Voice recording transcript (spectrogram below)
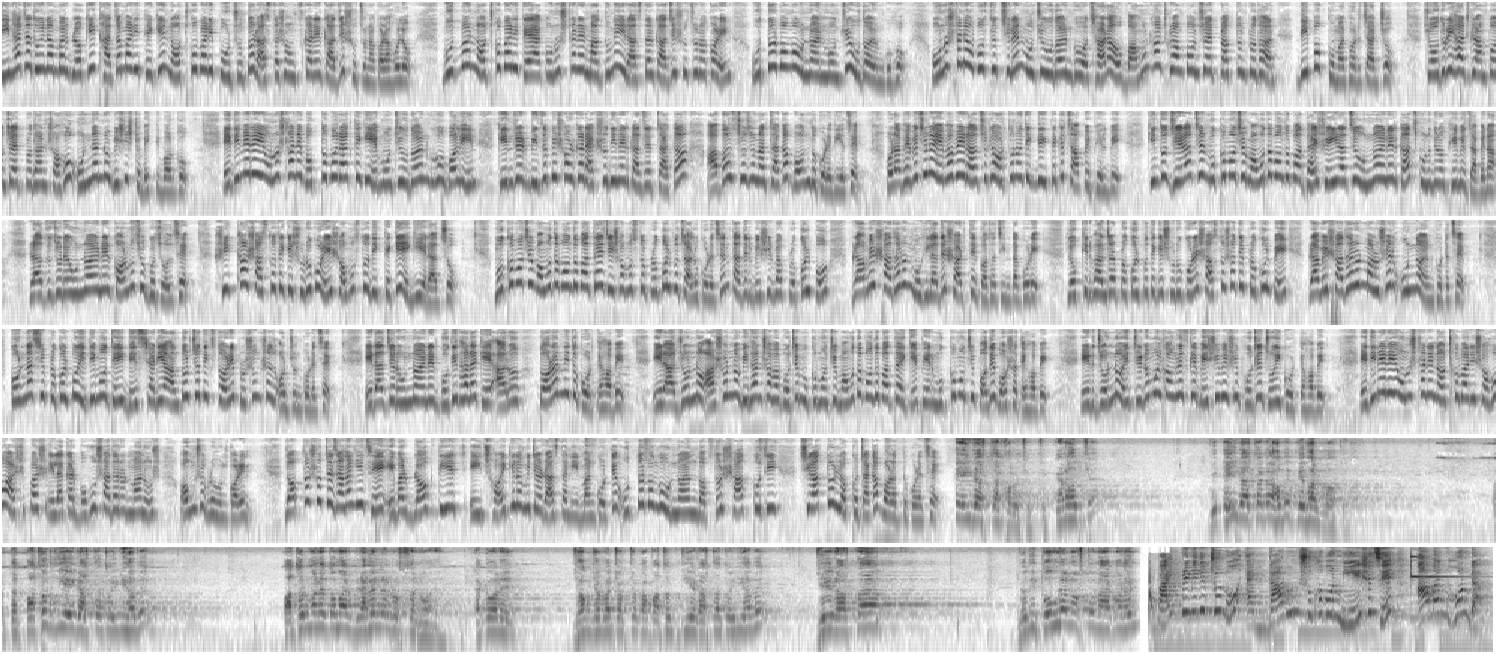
দিনহাটা দুই নম্বর ব্লকে খাটামারি থেকে নটকোবাড়ি পর্যন্ত রাস্তা সংস্কারের কাজের সূচনা করা হলো। বুধবার নটকোবাড়িতে এক অনুষ্ঠানের মাধ্যমে এই রাস্তার কাজের সূচনা করেন উত্তরবঙ্গ উন্নয়ন মন্ত্রী উদয়ন গুহ। অনুষ্ঠানে উপস্থিত ছিলেন মন্ত্রী উদয়ন গুহ ছাড়াও বামনহাট গ্রাম পঞ্চায়েত প্রাক্তন প্রধান দীপক কুমার ভট্টাচার্য, চৌধুরীহাট গ্রাম পঞ্চায়েত প্রধান সহ অন্যান্য বিশিষ্ট ব্যক্তিবর্গ। এদিনের এই অনুষ্ঠানে বক্তব্য রাখতে গিয়ে মন্ত্রী উদয়ন গুহ বলেন, কেন্দ্রের বিজেপি সরকার একশো দিনের কাজের টাকা আবাস যোজনার টাকা বন্ধ করে দিয়েছে। ওরা ভেবেছিল এভাবেই রাজ্যকে অর্থনৈতিক দিক থেকে চাপে ফেলবে। কিন্তু যে রাজ্যের মুখ্যমন্ত্রী মমতা বন্দ্যোপাধ্যায়, সেই রাজ্যে উন্নয়নের কাজ কোনোদিনও থেমে যাবে না। রাজ্য জুড়ে উন্নয়নের কর্মযজ্ঞ চলছে। শিক্ষা, স্বাস্থ্য থেকে শুরু করে সমস্ত দিক থেকে এগিয়ে রাজ্য। মুখ্যমন্ত্রী মমতা বন্দ্যোপাধ্যায় যে সমস্ত প্রকল্প চালু করেছেন, তাদের বেশিরভাগ প্রকল্প গ্রামের সাধারণ মহিলাদের স্বার্থের কথা চিন্তা করে। লক্ষ্মীর ভাণ্ডার প্রকল্প থেকে শুরু করে স্বাস্থ্যসাথী প্রকল্পে গ্রামের সাধারণ মানুষের উন্নয়ন ঘটেছে। কন্যাশ্রী প্রকল্প ইতিমধ্যেই দেশ ছাড়িয়ে আন্তর্জাতিক স্তরে প্রশংসা অর্জন করেছে। এ রাজ্যের উন্নয়নের গতিধারাকে আরও ত্বরান্বিত করতে হবে। এর জন্য আসন্ন বিধানসভা ভোটে মুখ্যমন্ত্রী মমতা বন্দ্যোপাধ্যায়কে ফের মুখ্যমন্ত্রী পদে বসাতে হবে। এর জন্যই তৃণমূল কংগ্রেসকে বেশি বেশি ভোটে জয়ী করতে হবে। এদিনের এই অনুষ্ঠানে নটকোবাড়ি সহ আশপাশ এলাকার বহু সাধারণ মানুষ অংশগ্রহণ করেন। দপ্তর সূত্রে জানা গিয়েছে, এবার ব্লক দিয়ে এই ছয় কিলোমিটার রাস্তা নির্মাণ করতে উত্তরবঙ্গ উন্নয়ন দপ্তর সাত কোটি ছিয়াত্তর লক্ষ টাকা বরাদ্দ করেছে। এই রাস্তা খরচ হচ্ছে। কেন হচ্ছে? যে এই রাস্তাটা হবে পেভার ব্লকে। অর্থাৎ পাথর দিয়ে এই রাস্তা তৈরি হবে। পাথর মানে তোমার গ্রাভেলের রাস্তা নয়। একেবারে ঝকঝকা চকচকা পাথর দিয়ে রাস্তা তৈরি হবে। যে রাস্তা যদি তোমরা নষ্ট না করেন বাইক প্রেমীদের জন্য এক দারুণ সুখবর নিয়ে এসেছে আমান হোন্ডা।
